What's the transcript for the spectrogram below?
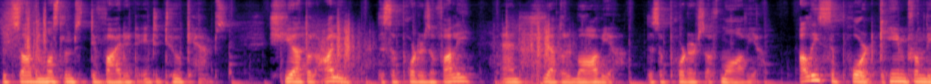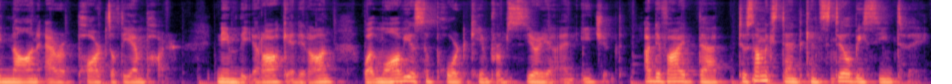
which saw the Muslims divided into two camps. Shiatul Ali, the supporters of Ali, and Shiatul Muawiyah, the supporters of Muawiyah. Ali's support came from the non-Arab parts of the empire, namely Iraq and Iran, while Muawiyah's support came from Syria and Egypt, a divide that to some extent can still be seen today.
